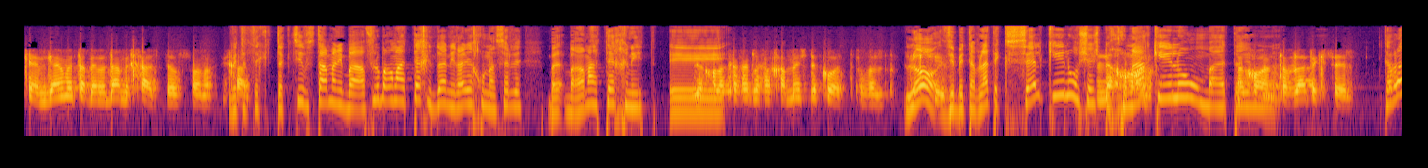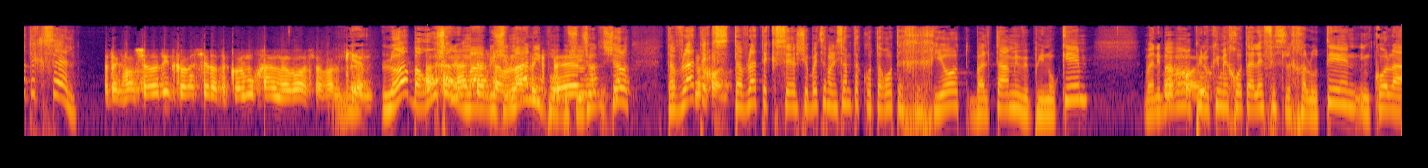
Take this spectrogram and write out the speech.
כן, גם אם אתה בן אדם אחד, פרסונה. אחד. ותקציב סתם, אני... אפילו ברמה הטכנית, נראה לי אנחנו נעשה... את זה- ברמה הטכנית... אה, זה יכול לקחת לך חמש דקות, אבל... לא. זה בטבלת אקסל כאילו? שיש נכון. תוכנה כאילו? מה, אתה- נכון, טבלת אקסל. טבלת אקסל. אתה כבר שואל אותי את כל השאלות, הכל מוכן מראש, אבל כן. לא, ברור שאני, בשביל מה אני פה? בשביל לשאול את השאלות. טבלת נכון. אקס- טבלת אקסל שבעצם אני שם את הכותרות הכרחיות, בלת"מים ופינוקים, ואני בא נכון. ואומר פינוקים יכול להיות על אפס לחלוטין, עם כל ה...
